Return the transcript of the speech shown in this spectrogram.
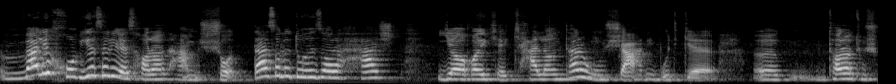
ولی خب یه سری اظهارات هم شد. در سال 2008 یه آقایی که کلانتر اون شهری بود که تارا توش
